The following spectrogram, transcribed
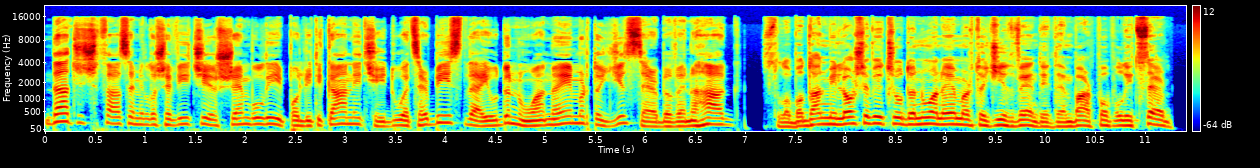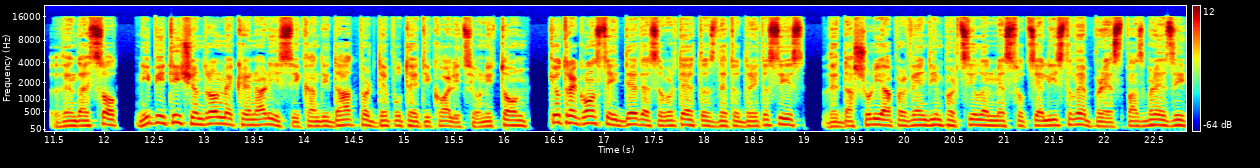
Daçiç tha se Millosheviçi është shembulli i politikanit që i duhet Serbisë dhe ai u dënua në emër të gjithë serbëve në Hagë. Sllobodan Millosheviç u dënua në emër të gjithë vendit dhe mbarë popullit serb dhe ndaj sot, nipi i tij qëndron me krenari si kandidat për deputet i koalicionit tonë. Kjo tregon se idetë e së vërtetës dhe të drejtësisë dhe dashuria për vendin përcillen mes socialistëve brez pas brezi.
